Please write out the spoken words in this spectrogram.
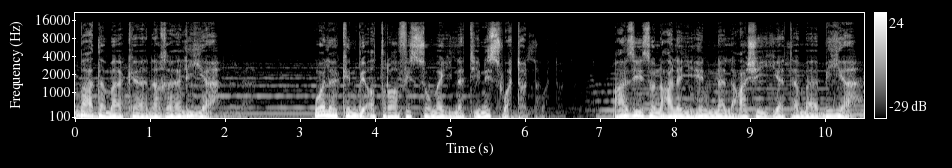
بعدما كان غاليا ولكن بأطراف السمينة نسوة. عزيز عليهن العشية مابيه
